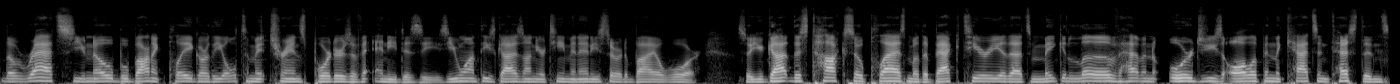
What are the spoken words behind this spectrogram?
The rats, you know, bubonic plague are the ultimate transporters of any disease. You want these guys on your team in any sort of bio war. So you got this toxoplasma, the bacteria that's making love, having orgies all up in the cat's intestines.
